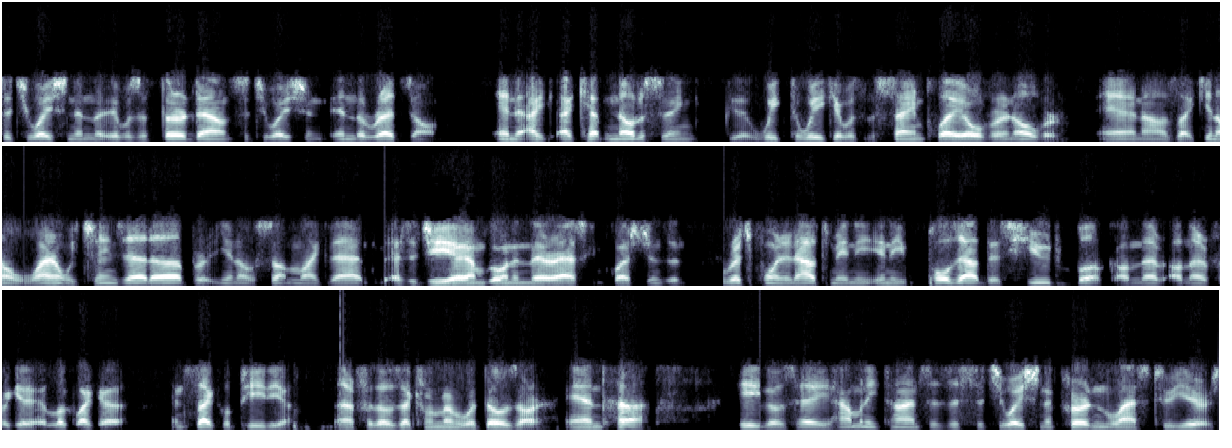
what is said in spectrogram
situation in the it was a third down situation in the red zone and I, I kept noticing uh, week to week it was the same play over and over. And I was like, you know, why don't we change that up or, you know, something like that. As a GA, I'm going in there asking questions. And Rich pointed out to me and he, and he pulls out this huge book. I'll never, I'll never forget it. It looked like a encyclopedia uh, for those that can remember what those are. And uh, he goes, hey, how many times has this situation occurred in the last two years?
